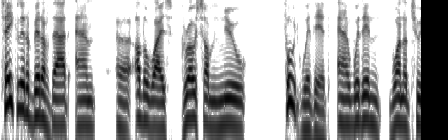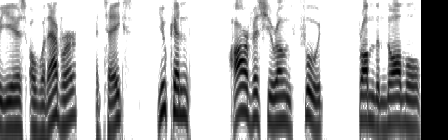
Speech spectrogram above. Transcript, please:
take a little bit of that and uh, otherwise grow some new food with it. And within one or two years or whatever it takes, you can harvest your own food from the normal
